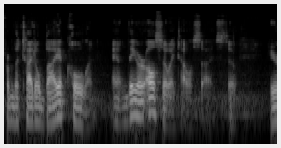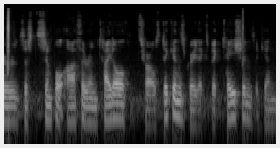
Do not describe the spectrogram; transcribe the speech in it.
from the title by a colon, and they are also italicized. So Here's just simple author and title, Charles Dickens, Great Expectations. Again,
